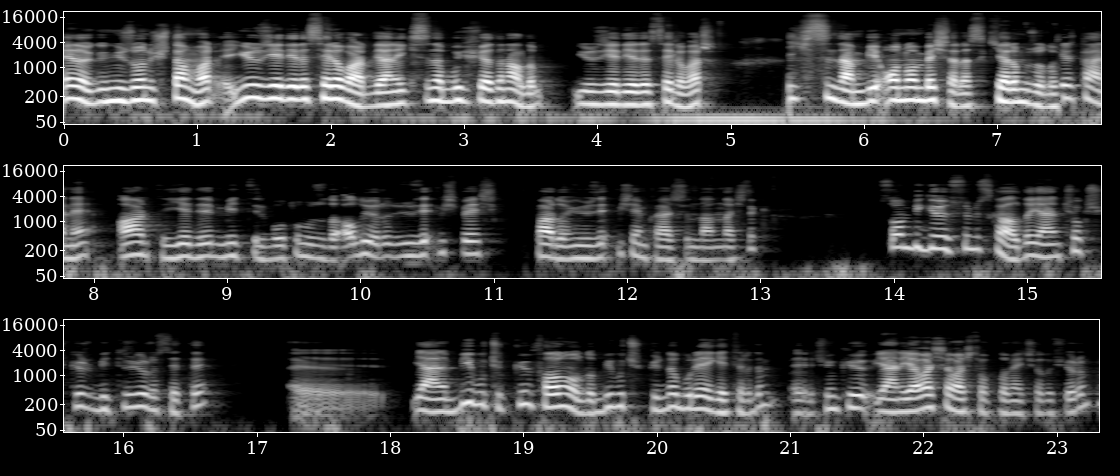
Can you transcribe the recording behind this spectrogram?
en uygun 113'ten var. E, 107'ye de seli vardı. Yani ikisinde bu fiyatını aldım. 107'ye de seli var. İkisinden bir 10-15 arası karımız olur. Bir tane artı 7 mitril botumuzu da alıyoruz. 175 pardon 170 M karşılığında anlaştık. Son bir göğsümüz kaldı. Yani çok şükür bitiriyoruz seti. Ee, yani bir buçuk gün falan oldu. Bir buçuk günde buraya getirdim. Ee, çünkü yani yavaş yavaş toplamaya çalışıyorum.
